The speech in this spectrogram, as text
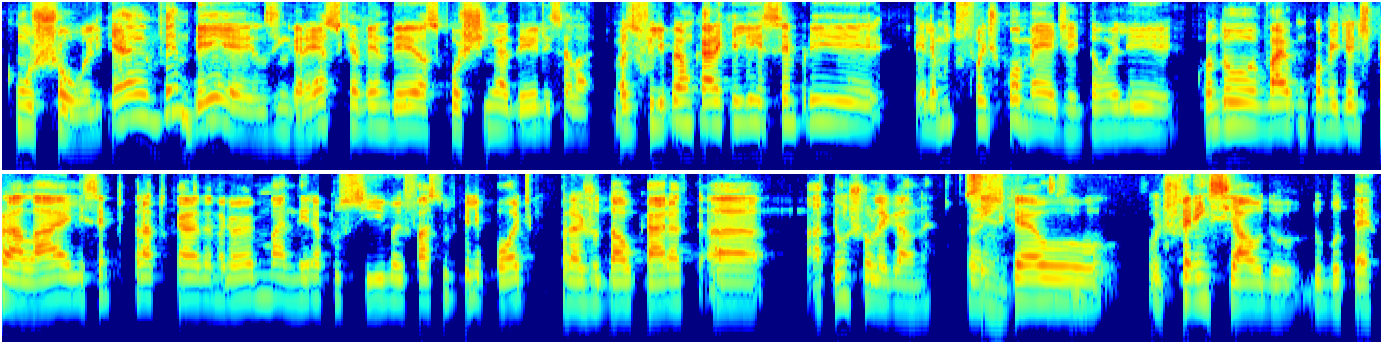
com o show. Ele quer vender os ingressos, quer vender as coxinhas dele, sei lá. Mas o Felipe é um cara que ele sempre. Ele é muito fã de comédia. Então ele. Quando vai algum comediante pra lá, ele sempre trata o cara da melhor maneira possível e faz tudo que ele pode para ajudar o cara a, a ter um show legal, né? Então, sim, acho que é o, o diferencial do, do boteco.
